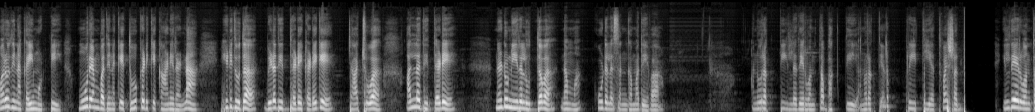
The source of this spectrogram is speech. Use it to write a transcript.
ಮರುದಿನ ಕೈ ಮುಟ್ಟಿ, ಮೂರೆಂಬ ದಿನಕ್ಕೆ ತೂಕಡಿಕೆ ಕಾಣಿರಣ್ಣ, ಹಿಡಿದುದ ಬಿಡದಿದ್ದಡೆ ಕಡೆಗೆ ಚಾಚುವ, ಅಲ್ಲದಿದ್ದಡೆ ನಡು ನೀರಲುದ್ದವ ನಮ್ಮ ಕೂಡಲ ಸಂಗಮ ದೇವ. ಅನುರಕ್ತಿ ಇಲ್ಲದೇ ಇರುವಂಥ ಭಕ್ತಿ, ಅನುರಕ್ತಿ ಅಂದರೆ ಪ್ರೀತಿ ಅಥವಾ ಶ್ರದ್ಧೆ. ಇಲ್ಲದೇ ಇರುವಂಥ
